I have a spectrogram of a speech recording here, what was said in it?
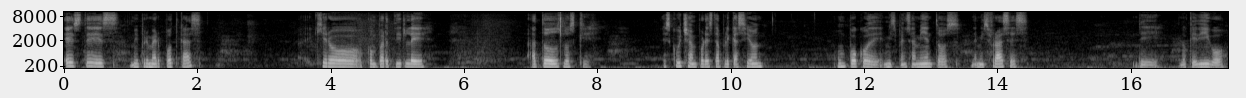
este es mi primer podcast. Quiero compartirle a todos los que escuchan por esta aplicación un poco de mis pensamientos, de mis frases, de lo que digo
